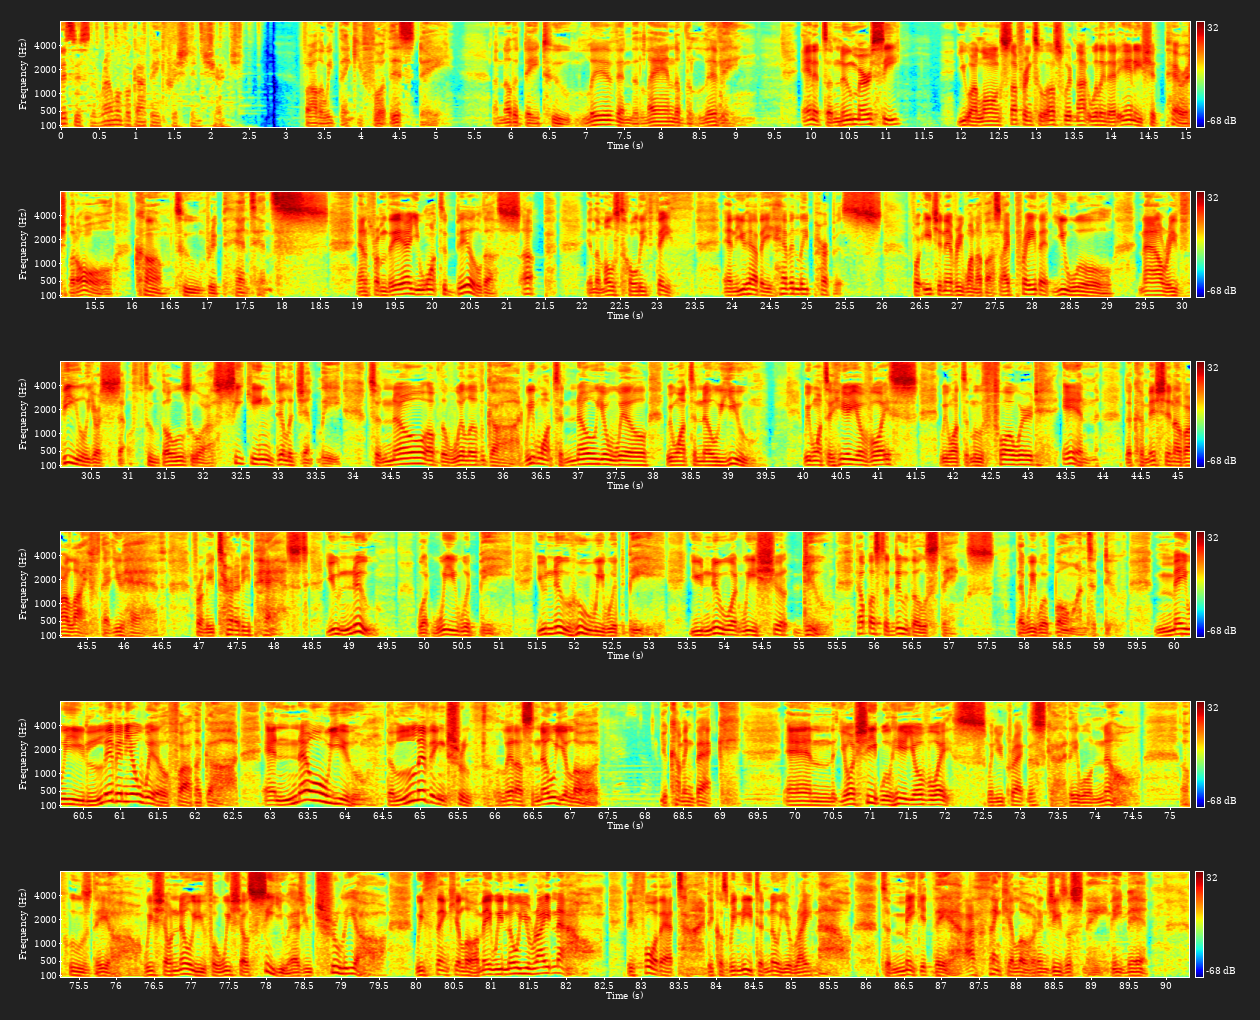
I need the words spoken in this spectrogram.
This is the Realm of Agape Christian Church. Father, we thank you for this day, another day to live in the land of the living. And it's a new mercy. You are long suffering to us. We're not willing that any should perish, but all come to repentance. And from there, you want to build us up in the most holy faith. And you have a heavenly purpose for each and every one of us. I pray that you will now reveal yourself to those who are seeking diligently to know of the will of God. We want to know your will. We want to know you. We want to hear your voice. We want to move forward in the commission of our life that you have from eternity past. You knew what we would be. You knew who we would be. You knew what we should do. Help us to do those things that we were born to do. May we live in your will, Father God, and know you, the living truth. Let us know you, Lord. You're coming back. And your sheep will hear your voice when you crack the sky. They will know of whose they are. We shall know you, for we shall see you as you truly are. We thank you, Lord. May we know you right now before that time because we need to know you right now to make it there. I thank you, Lord, in Jesus' name. Amen.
